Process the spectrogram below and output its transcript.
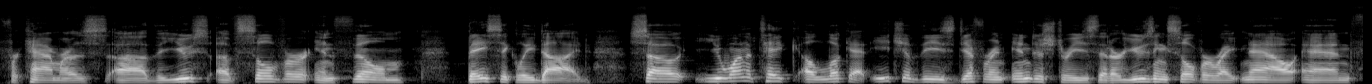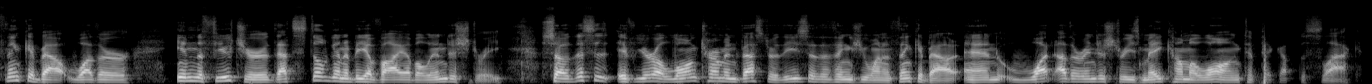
for cameras, uh, the use of silver in film basically died. So, you want to take a look at each of these different industries that are using silver right now and think about whether in the future, that's still going to be a viable industry. So this is if you're a long-term investor, these are the things you want to think about and what other industries may come along to pick up the slack.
